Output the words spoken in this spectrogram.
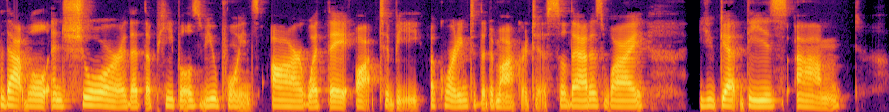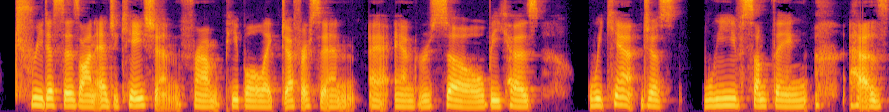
that will ensure that the people's viewpoints are what they ought to be, according to the democratists. So that is why you get these um, treatises on education from people like Jefferson and Rousseau because we can't just leave something as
